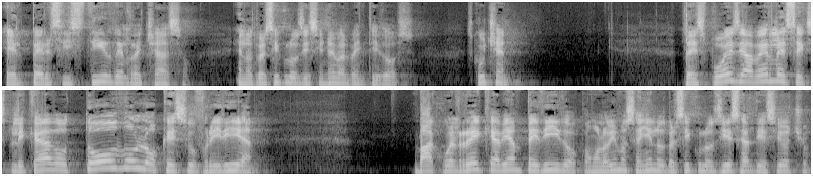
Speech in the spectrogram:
El persistir del rechazo en los versículos 19 al 22. Escuchen. Después de haberles explicado todo lo que sufrirían bajo el rey que habían pedido, como lo vimos ahí en los versículos 10 al 18,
